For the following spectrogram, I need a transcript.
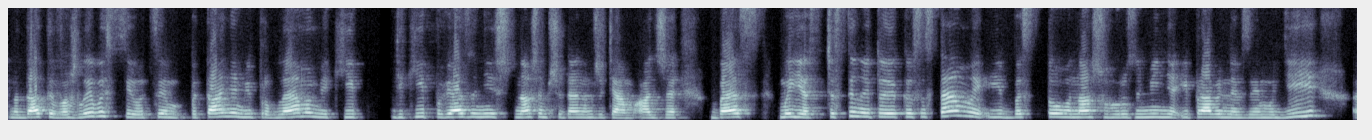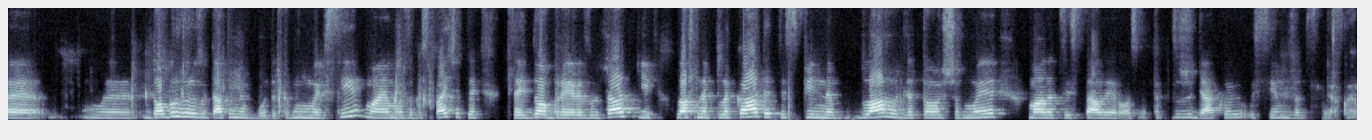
надати важливості оцим питанням і проблемам, які, які пов'язані з нашим щоденним життям. Адже без ми є частиною тої екосистеми, і без того нашого розуміння і правильної взаємодії е, м, доброго результату не буде. Тому ми всі маємо забезпечити цей добрий результат і власне плекати спільне благо для того, щоб ми мали цей сталий розвиток. Дуже дякую усім за дискусію. Дякую.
